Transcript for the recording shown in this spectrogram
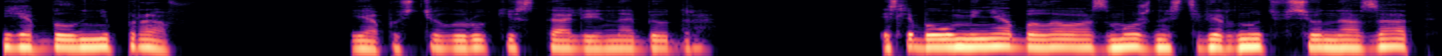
Я был неправ. Я опустил руки с на бедра. Если бы у меня была возможность вернуть все назад,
